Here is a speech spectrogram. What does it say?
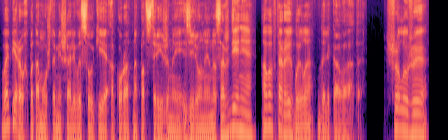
Во-первых, потому что мешали высокие, аккуратно подстриженные зеленые насаждения, а во-вторых, было далековато. Шел уже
